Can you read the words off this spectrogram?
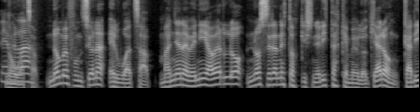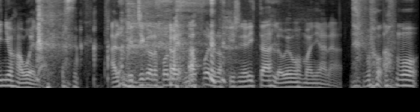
Es no verdad. WhatsApp. No me funciona el WhatsApp. Mañana venía a verlo. ¿No serán estos kirchneristas que me bloquearon? Cariños, abuela. a los que el chico responde, no fueron los kirchneristas, lo vemos mañana. Tipo, amo,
